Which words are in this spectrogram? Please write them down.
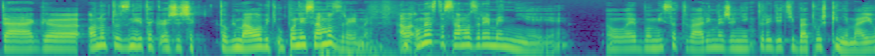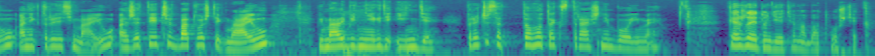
tak uh, ono to znie tak, že však to by malo byť úplne samozrejme. Ale u nás to samozrejme nie je lebo my sa tvárime, že niektoré deti batúšky nemajú a niektoré deti majú a že tie, čo batúštek majú, by mali byť niekde inde. Prečo sa toho tak strašne bojíme? Každé jedno dieťa má batôštek.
